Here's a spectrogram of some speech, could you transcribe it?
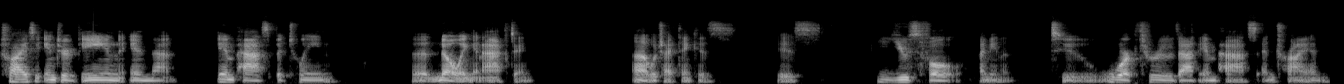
try to intervene in that impasse between uh, knowing and acting, uh, which I think is is useful. I mean, to work through that impasse and try and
